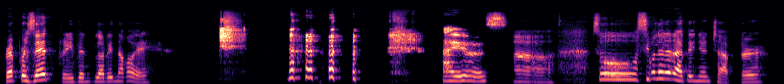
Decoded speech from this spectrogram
represent Ravenclaw rin ako eh. Ayos. Uh, so simulan na natin yung chapter.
